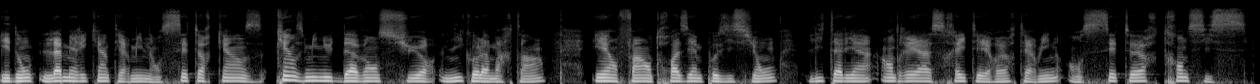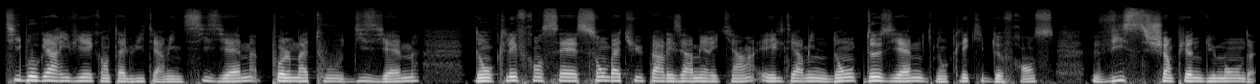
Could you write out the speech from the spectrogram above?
Et donc l'Américain termine en 7h15, 15 minutes d'avance sur Nicolas Martin. Et enfin en troisième position, l'Italien Andreas Reiterer termine en 7h36. Thibaut Garivier quant à lui termine 6e, Paul Matou 10e. Donc les Français sont battus par les Américains et ils terminent donc deuxième, donc l'équipe de France, vice-championne du monde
